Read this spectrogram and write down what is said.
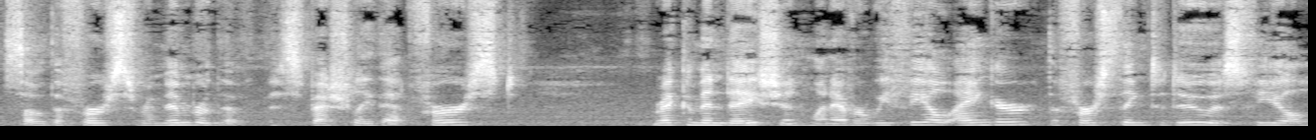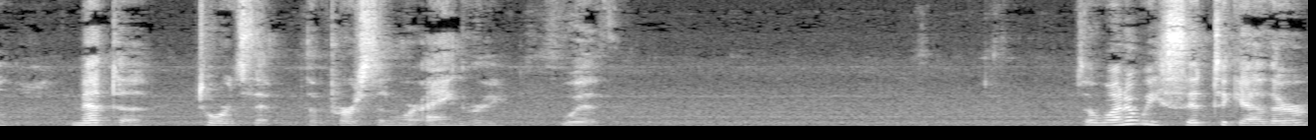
So the first, remember the especially that first recommendation whenever we feel anger, the first thing to do is feel metta towards the person we're angry with. So why don't we sit together?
